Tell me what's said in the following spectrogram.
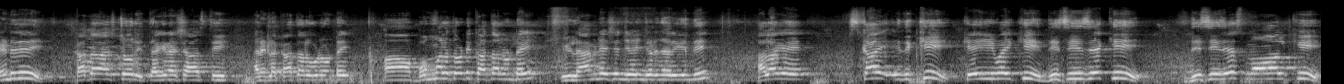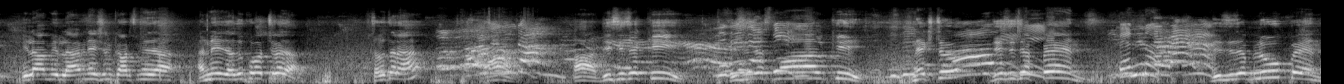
ఏంటిది కథ స్టోరీ తగిన శాస్తి అని ఇట్లా కథలు కూడా ఉంటాయి. బొమ్మలతోటి కథలు ఉంటాయి. ఇవి లామినేషన్ చేయించడం జరిగింది. అలాగే స్కై ఇది key K E Y key this is a key this is a small key ఇలా మీరు లామినేషన్ కార్డ్స్ మీద అన్నీ చదువుకోవచ్చు కదా. చదువుతారా? This is a key this is a small key next this is a pen this is a blue pen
